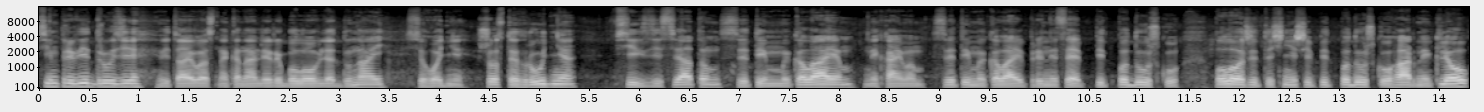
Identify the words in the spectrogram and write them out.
Всім привіт, друзі! Вітаю вас на каналі Риболовля Дунай. Сьогодні 6 грудня. Всіх зі святом, святим Миколаєм. Нехай вам святий Миколай принесе під подушку, положить точніше під подушку гарний кльов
